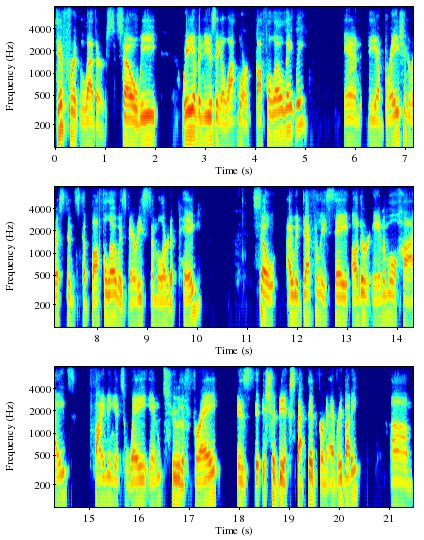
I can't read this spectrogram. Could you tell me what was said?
different leathers. So we we have been using a lot more buffalo lately, and the abrasion resistance to buffalo is very similar to pig. So I would definitely say other animal hides finding its way into the fray is it, should be expected from everybody. Um,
